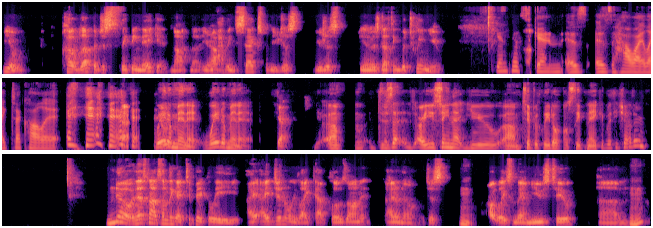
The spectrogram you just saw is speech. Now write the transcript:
you know cuddled up and just sleeping naked not, not you're not having sex but you're just you're just you know there's nothing between you Skin to skin is is how I like to call it. Wait a minute. Wait a minute. Yeah. Um, does that are you saying that you um, typically don't sleep naked with each other? No and that's not something i typically i, I generally like to have clothes on it i don't know just Hmm. probably something i'm used to um Mhm. in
